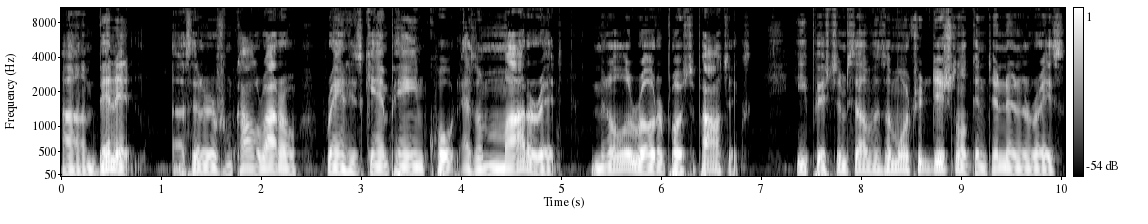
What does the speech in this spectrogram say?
Um, Bennet, a senator from Colorado, ran his campaign, quote, as a moderate, middle of the road approach to politics. He pitched himself as a more traditional contender in a race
